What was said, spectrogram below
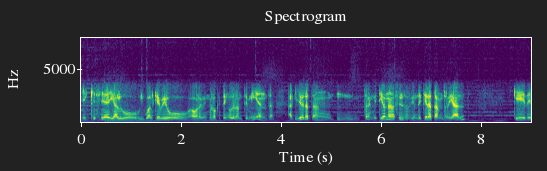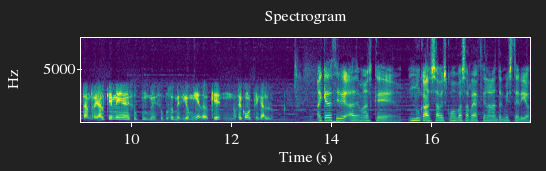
es que si hay algo, igual que veo ahora mismo lo que tengo delante mía, aquello era tan, mm, transmitía una sensación de que era tan real, que de tan real que me supuso, me dio miedo, que no sé cómo explicarlo. Hay que decir eh, además que nunca sabes cómo vas a reaccionar ante el misterio.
